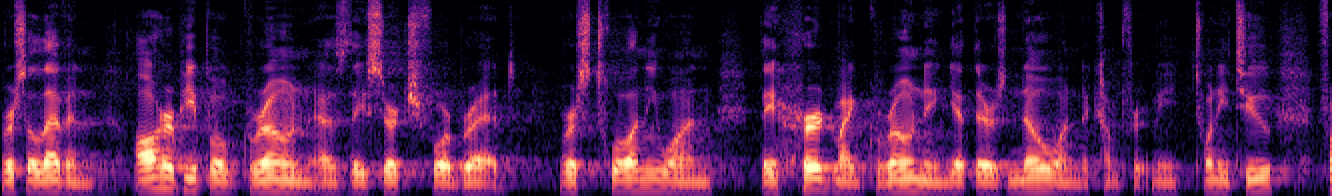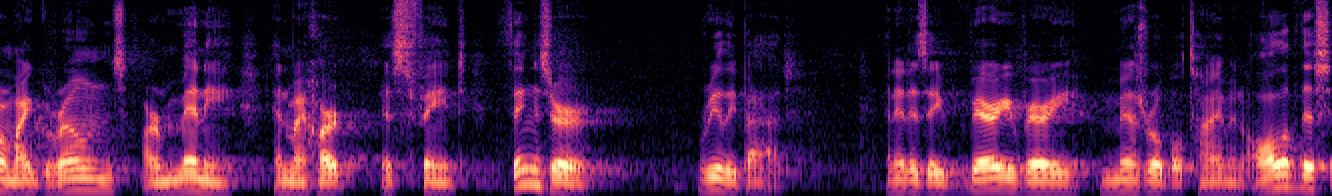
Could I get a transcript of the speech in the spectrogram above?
Verse 11, all her people groan as they search for bread. Verse 21, they heard my groaning, yet there is no one to comfort me. 22, for my groans are many, and my heart is faint. Things are really bad. And it is a very, very miserable time. And all of this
